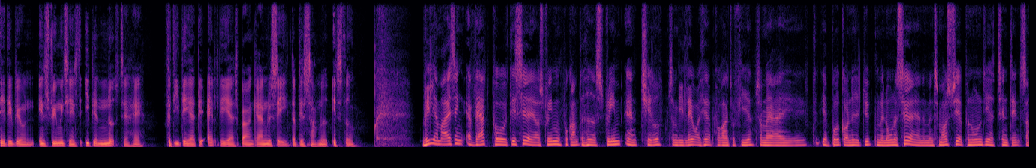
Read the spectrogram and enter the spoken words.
det, det bliver jo en, en streamingtjeneste, I bliver nødt til at have. Fordi det er, det er alt det, jeres børn gerne vil se, der bliver samlet et sted. William Eising er vært på det serie- og streamingprogram, der hedder Stream and Chill, som vi laver her på Radio 4, som er, øh, jeg både går ned i dybden med nogle af serierne, men som også ser på nogle af de her tendenser.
